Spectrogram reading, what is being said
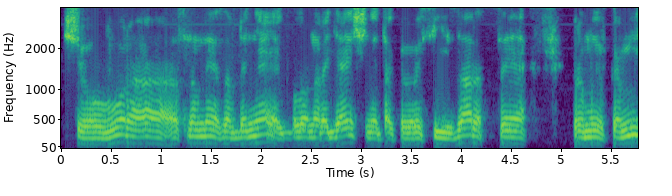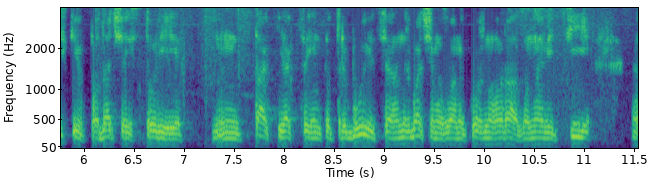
що ворога основне завдання, як було на радянщині, так і в Росії зараз, це промивка мізків, подача історії так, як це їм потребується. Ми ж бачимо з вами кожного разу навіть ті. Е,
